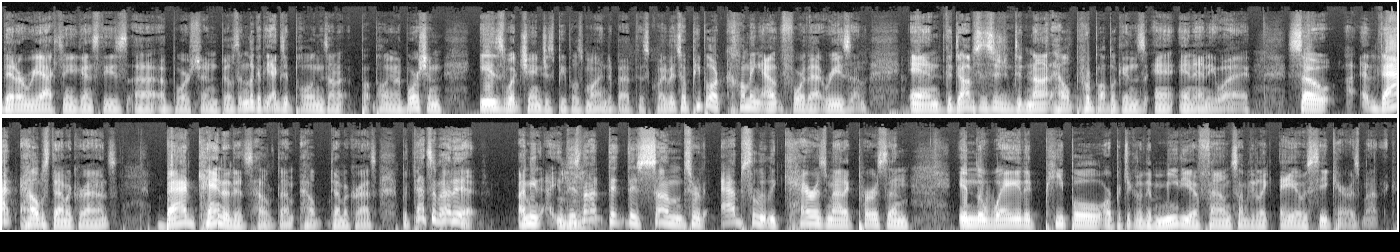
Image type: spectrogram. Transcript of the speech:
that are reacting against these uh, abortion bills. And look at the exit polling on polling on abortion is what changes people's mind about this quite a bit. So people are coming out for that reason, and the Dobbs decision did not help Republicans in, in any way. So uh, that helps Democrats. Bad candidates help them help Democrats, but that's about it. I mean, I there's not that there's some sort of absolutely charismatic person in the way that people, or particularly the media, found somebody like AOC charismatic.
